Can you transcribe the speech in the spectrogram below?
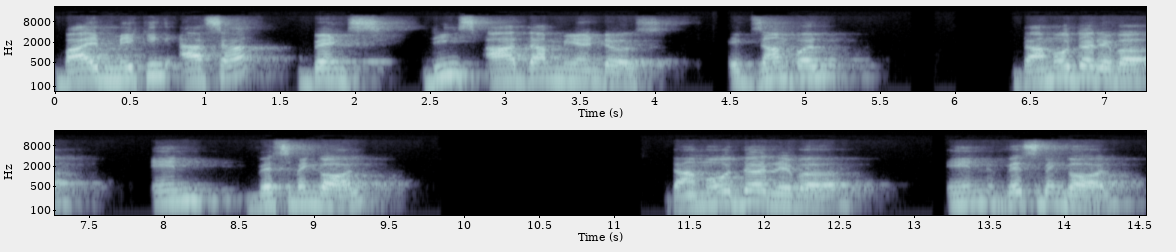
by making asa bends these are the meanders example damodar river in West Bengal, Damodar River in West Bengal.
